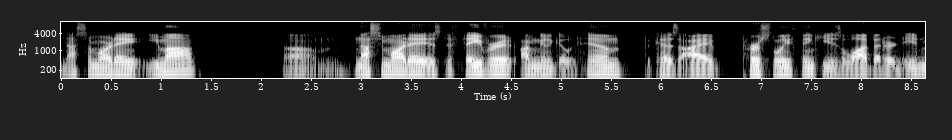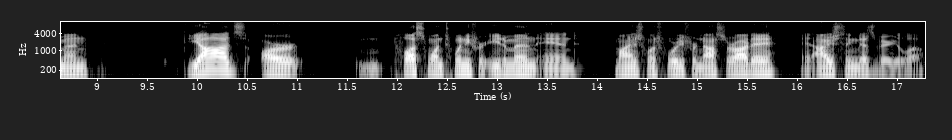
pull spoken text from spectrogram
Nassourdine Imavov. Um, Nassourdine is the favorite. I'm going to go with him because I personally think he is a lot better than Edmen. The odds are plus 120 for Edmen and minus 140 for Nassourdine, and I just think that's very low.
